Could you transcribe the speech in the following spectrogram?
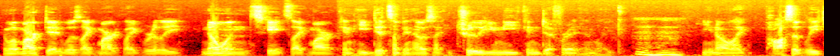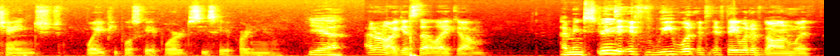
And what Mark did was like Mark like really no one skates like Mark, and he did something that was like truly unique and different, and like hmm you know like possibly changed way people skateboard, see skateboarding. You know, yeah. I don't know. I guess that like um I mean, straight. if we would if, if they would have gone with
